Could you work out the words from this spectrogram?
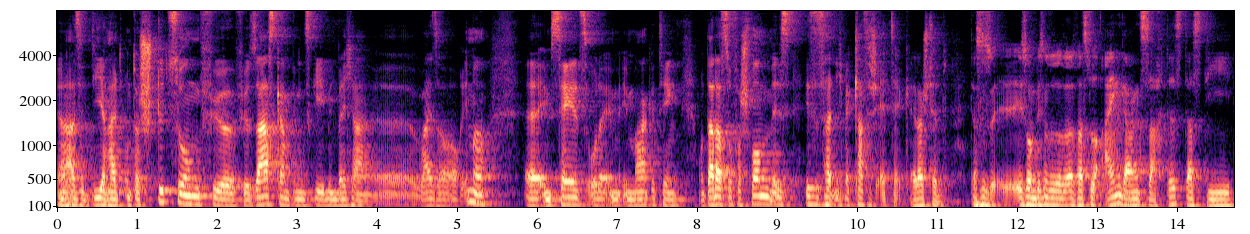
Ja, also die halt Unterstützung für, für SaaS-Companies geben, in welcher äh, Weise auch immer, äh, im Sales oder im, im Marketing. Und da das so verschwommen ist, ist es halt nicht mehr klassisch AdTech. Ja, das stimmt. Das ist, ist so ein bisschen so, was du eingangs sagtest, dass die,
